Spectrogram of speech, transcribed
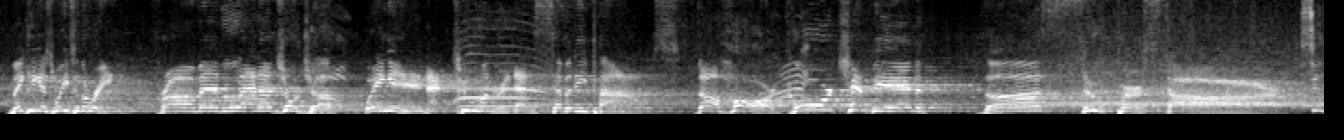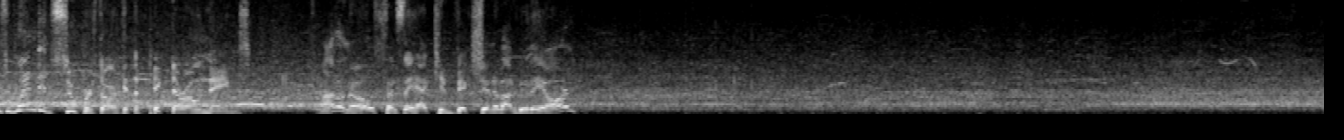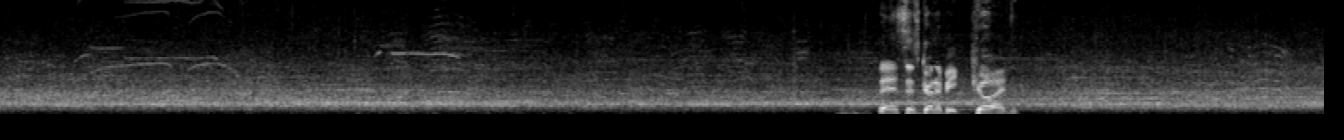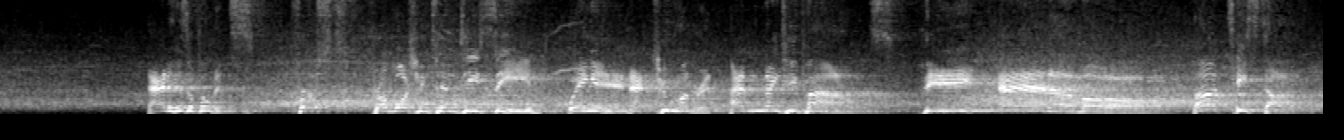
Making his way to the ring from Atlanta, Georgia, weighing in at 270 pounds, the hardcore champion, the Superstar. Since when did superstars get to pick their own names? I don't know, since they had conviction about who they are? This is going to be good. And his opponents, first from Washington, D.C., weighing in at 290 pounds, the Animal, Batista.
